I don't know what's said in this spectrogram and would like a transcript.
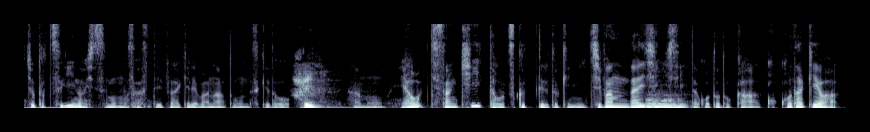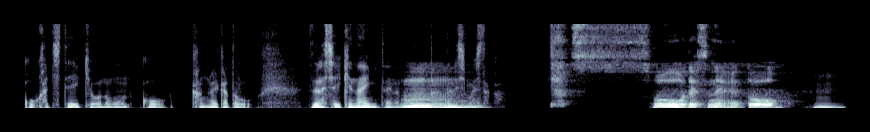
ちょっと次の質問もさせていただければなと思うんですけど、はい。あの、ヤオッチさん、キータを作ってる時に一番大事にしていたこととか、ここだけは、こう、価値提供のこう、考え方をずらしちゃいけないみたいなところってあったりしましたか？そうですね。えっと、うん。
